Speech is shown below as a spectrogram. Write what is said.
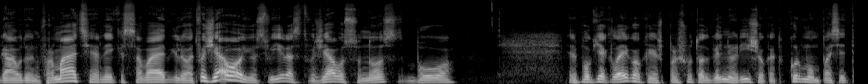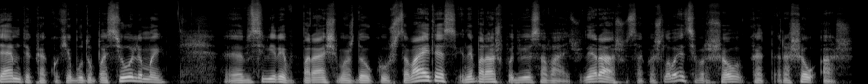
gaudo informaciją, ar ne, iki savaitgalio. Atvažiavo jos vyras, atvažiavo sunus, buvo. Ir po kiek laiko, kai aš prašau to atgalinio ryšio, kad kur mums pasitemti, ką, kokie būtų pasiūlymai, e, visi vyrai parašė maždaug už savaitės, jinai parašo po dviejų savaičių. Rašo, sako, aš labai atsiprašau, kad rašau aš.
